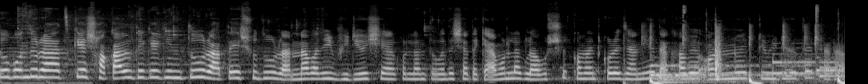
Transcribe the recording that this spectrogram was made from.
তো বন্ধুরা, আজকে সকাল থেকে কিন্তু রাতে শুধু রান্নাবাড়ির ভিডিও শেয়ার করলাম। তোমাদের সাথে কেমন লাগল অবশ্যই কমেন্ট করে জানিয়ে দেখা হবে অন্য একটি ভিডিওতে টাটা।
